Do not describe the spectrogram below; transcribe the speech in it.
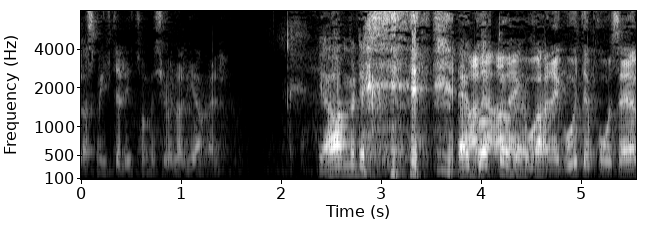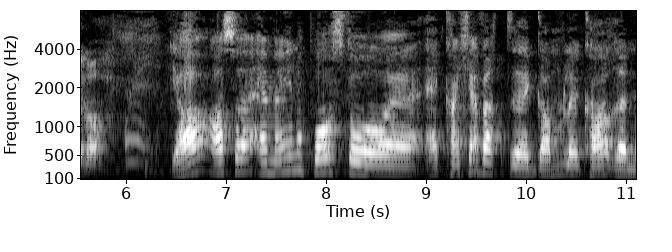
da smilte jeg litt for meg sjøl allikevel. Ja, men det er godt å høre. Han er god til å provosere. Ja, altså, jeg mener påstå eh, Jeg kan ikke ha vært gamle karen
